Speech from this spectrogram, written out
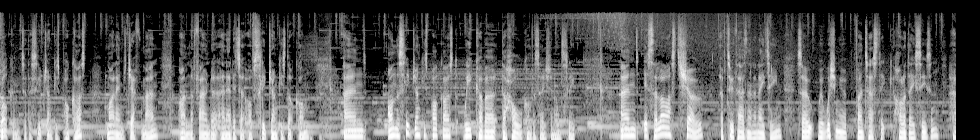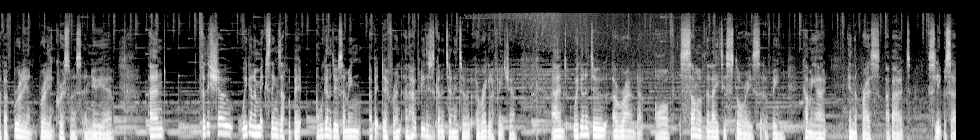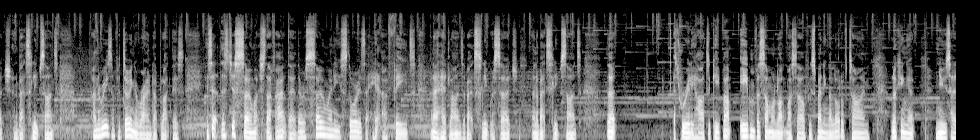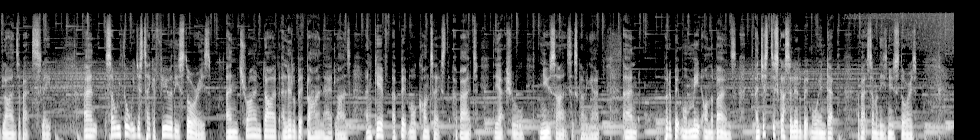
Welcome to the Sleep Junkies podcast. My name's Jeff Mann. I'm the founder and editor of sleepjunkies.com. And on the Sleep Junkies podcast, we cover the whole conversation on sleep. And it's the last show of 2018, so we're wishing you a fantastic holiday season. Have a brilliant, brilliant Christmas and New Year. And for this show, we're going to mix things up a bit and we're going to do something a bit different. And hopefully, this is going to turn into a regular feature and we're going to do a roundup of some of the latest stories that have been coming out in the press about sleep research and about sleep science. And the reason for doing a roundup like this is that there's just so much stuff out there. There are so many stories that hit our feeds and our headlines about sleep research and about sleep science that it's really hard to keep up, even for someone like myself who's spending a lot of time looking at news headlines about sleep and so we thought we'd just take a few of these stories and try and dive a little bit behind the headlines and give a bit more context about the actual new science that's coming out and put a bit more meat on the bones and just discuss a little bit more in depth about some of these news stories.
